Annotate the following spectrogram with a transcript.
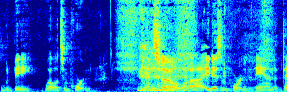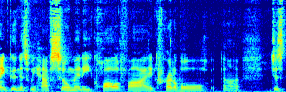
would be, "Well, it's important." and so uh, it is important. And thank goodness we have so many qualified, credible, uh, just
